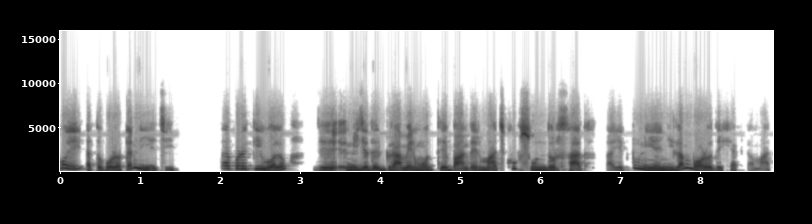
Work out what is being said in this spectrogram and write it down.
হয়েই এত বড়টা নিয়েছি। তারপরে কি বলো? যে নিজেদের গ্রামের মধ্যে বাঁধের মাছ খুব সুন্দর স্বাদ। তাই একটু নিয়ে নিলাম বড় দেখে একটা মাছ।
